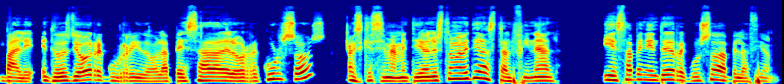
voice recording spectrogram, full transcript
Vale, entonces yo he recurrido la pesada de los recursos. Es que si me he metido en esto, me he metido hasta el final. Y está pendiente de recurso de apelación,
